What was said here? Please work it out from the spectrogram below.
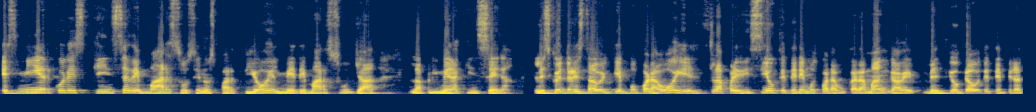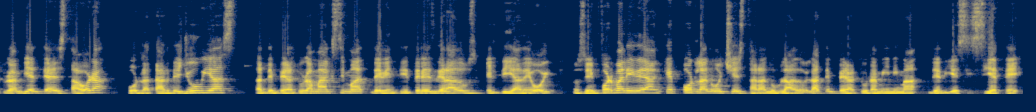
es miércoles 15 de marzo, se nos partió el mes de marzo, ya la primera quincena. Les cuento el estado del tiempo para hoy. Es la predicción que tenemos para Bucaramanga. 22 grados de temperatura ambiente a esta hora. Por la tarde lluvias. La temperatura máxima de 23 grados el día de hoy. Nos informa el IDEAN que por la noche estará nublado. La temperatura mínima de 17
